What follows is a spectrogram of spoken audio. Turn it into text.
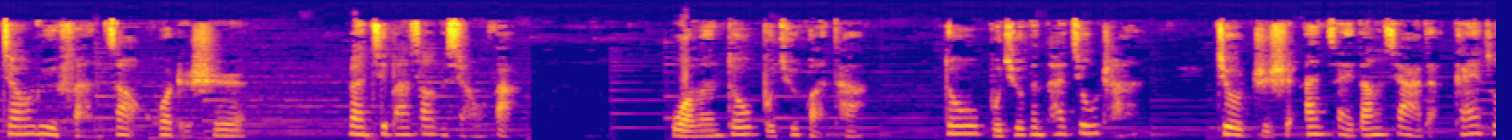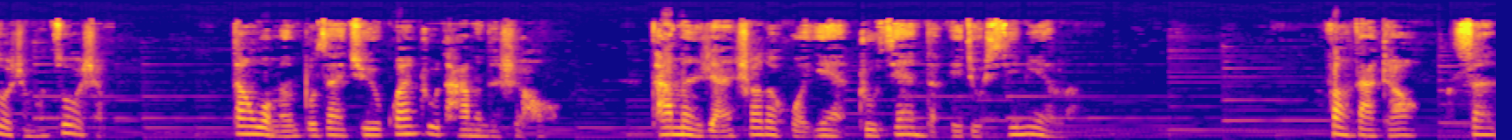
焦虑、烦躁，或者是乱七八糟的想法，我们都不去管它，都不去跟它纠缠。就只是安在当下的该做什么做什么。当我们不再去关注他们的时候，他们燃烧的火焰逐渐的也就熄灭了。放大招三，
